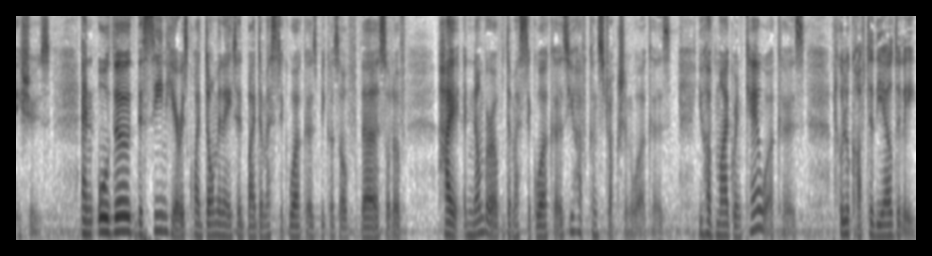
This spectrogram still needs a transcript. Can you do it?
issues. And although the scene here is quite dominated by domestic workers because of the sort of high number of domestic workers, you have construction workers, you have migrant care workers who look after the elderly.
